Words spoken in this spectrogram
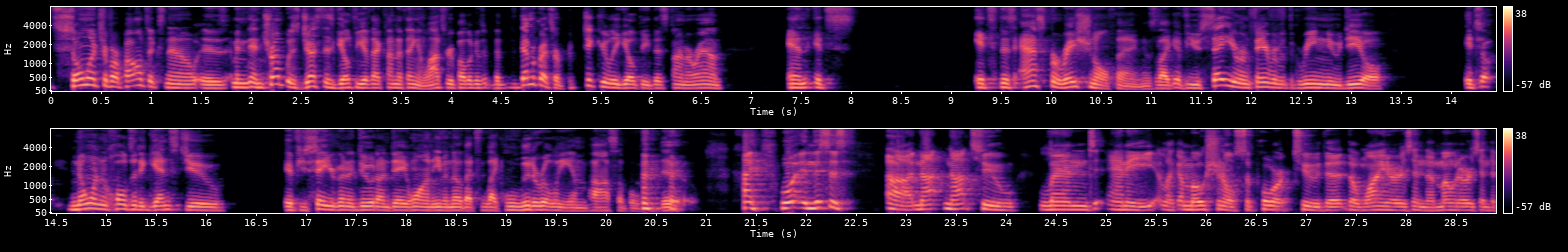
so much of our politics now is, I mean, and Trump was just as guilty of that kind of thing, and lots of Republicans, but the Democrats are particularly guilty this time around. And it's it's this aspirational thing. It's like if you say you're in favor of the Green New Deal, it's no one holds it against you if you say you're going to do it on day one, even though that's like literally impossible to do. I, well, and this is uh, not not to lend any like emotional support to the the whiners and the moaners and the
